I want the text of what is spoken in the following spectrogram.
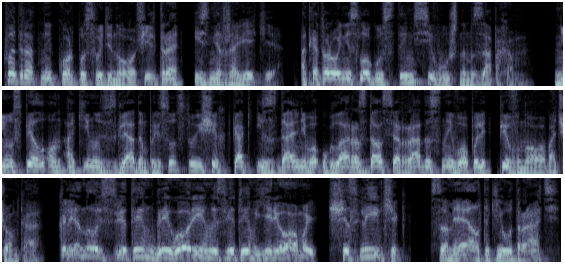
квадратный корпус водяного фильтра из нержавейки, от которого несло густым сивушным запахом. Не успел он окинуть взглядом присутствующих, как из дальнего угла раздался радостный вопль пивного бочонка. «Клянусь святым Григорием и святым Еремой! Счастливчик! Сумел-таки удрать!»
